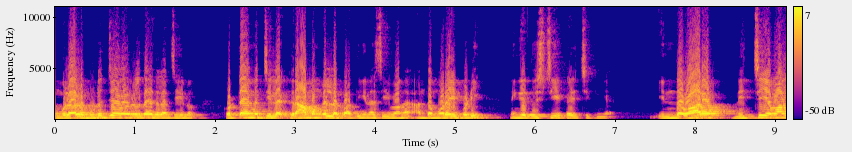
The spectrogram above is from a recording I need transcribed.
உங்களால் முடிஞ்சவங்க தான் இதெல்லாம் செய்யணும். கொட்டாங்கச்சியில் கிராமங்களில் பார்த்தீங்கன்னா செய்வாங்க. அந்த முறைப்படி நீங்கள் திருஷ்டியை கழிச்சிக்கிங்க. இந்த வாரம் நிச்சயமாக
